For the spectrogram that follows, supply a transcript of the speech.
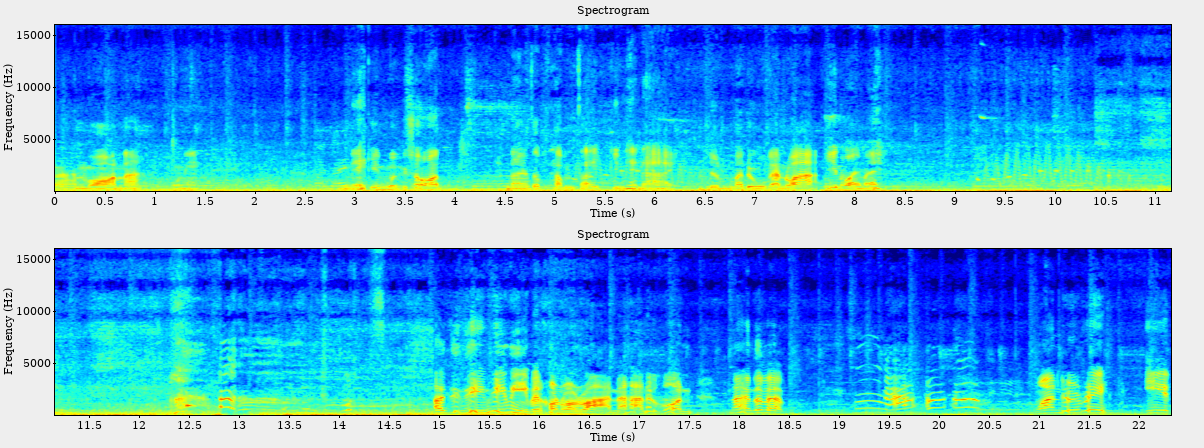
ร้านวอนนะตรงนี้นี่กินหมึกช็อตนางจะทำใจกินให้ได้ เดี๋ยวมาดูกันว่ากินไหวไหม เอาจริงๆพี่หมีเป็นคนหวานๆนะคะ ทุกคนนางจะแบบ one two three eat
